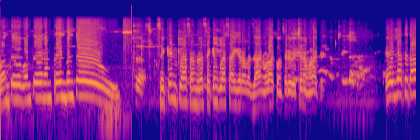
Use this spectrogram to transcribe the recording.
ಬಂತು ಬಂತು ನಮ್ ಟ್ರೈನ್ ಬಂತು. ಸೆಕೆಂಡ್ ಕ್ಲಾಸ್ ಅಂದ್ರ ಸೆಕೆಂಡ್ ಕ್ಲಾಸ್ ಆಗಿರಲ್ಲ ಜಾ ನೋಡಾಕ ಒಂದ್ಸರಿ ಯೋಚನೆ ಮಾಡಾಕ. ಏ ಇಲ್ಲ ತಾಳ.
